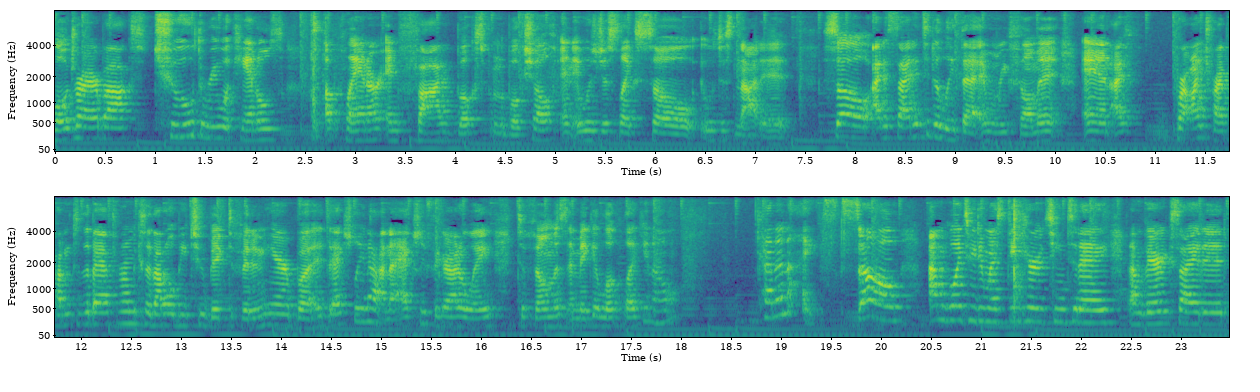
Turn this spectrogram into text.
blow dryer box, two three wick candles, a planner, and five books from the bookshelf. And it was just like so, it was just not it. So I decided to delete that and refilm it. And I brought my tripod into the bathroom because I thought it would be too big to fit in here, but it's actually not. And I actually figured out a way to film this and make it look like, you know, kind of nice. So I'm going to do my skincare routine today and I'm very excited.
